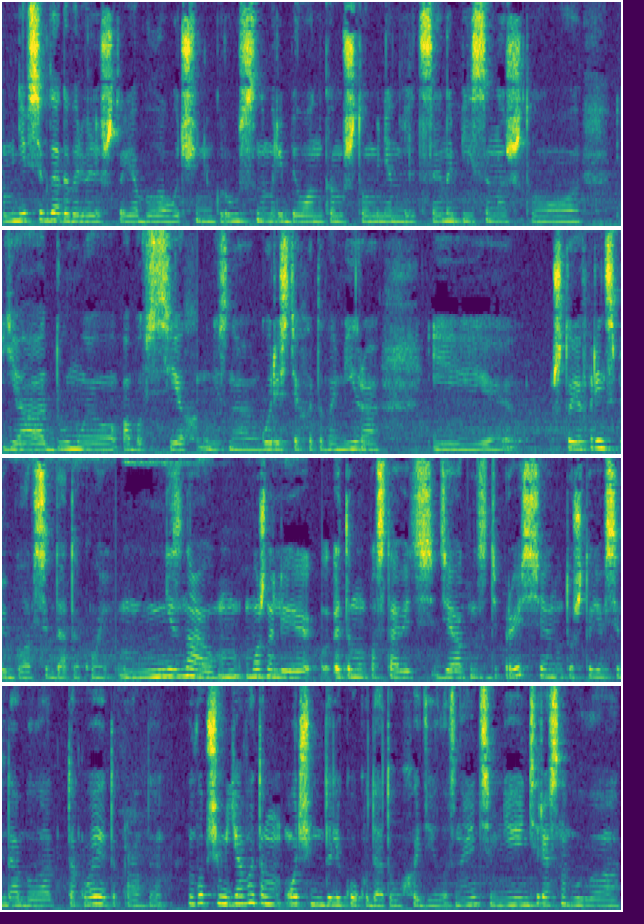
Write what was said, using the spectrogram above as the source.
Мне всегда говорили, что я была очень грустным ребенком, что у меня на лице написано, что я думаю обо всех, не знаю, горестях этого мира. И что я, в принципе, была всегда такой. Не знаю, можно ли этому поставить диагноз депрессия, но то, что я всегда была такой, это правда. Ну, в общем, я в этом очень далеко куда-то уходила, знаете. Мне интересно было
